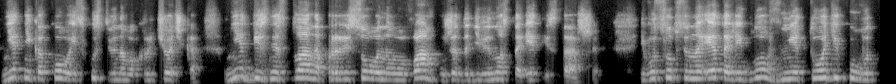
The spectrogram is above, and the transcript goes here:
нет никакого искусственного крючочка, нет бизнес-плана, прорисованного вам уже до 90 лет и старше. И вот, собственно, это легло в методику вот,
